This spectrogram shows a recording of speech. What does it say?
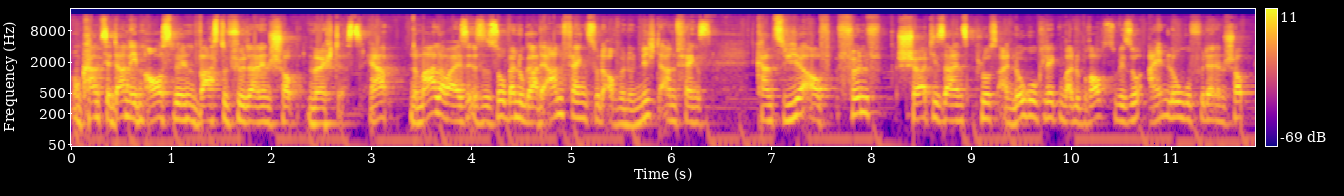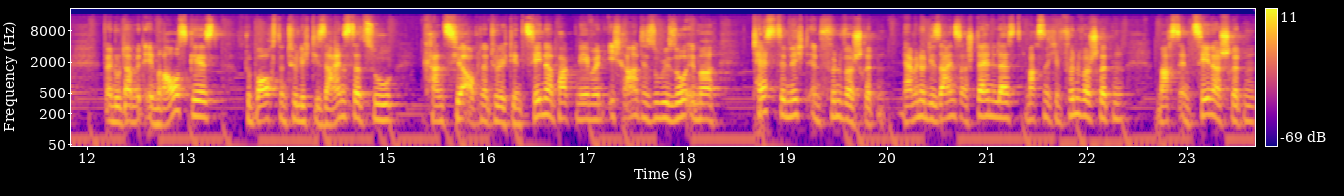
und kannst dir dann eben auswählen, was du für deinen Shop möchtest. Ja, normalerweise ist es so, wenn du gerade anfängst oder auch wenn du nicht anfängst, kannst du hier auf fünf Shirt Designs plus ein Logo klicken, weil du brauchst sowieso ein Logo für deinen Shop, wenn du damit eben rausgehst. Du brauchst natürlich Designs dazu, kannst hier auch natürlich den 10er Pack nehmen. Ich rate sowieso immer, teste nicht in 5er Schritten. Ja, wenn du Designs erstellen lässt, mach es nicht in 5er Schritten, mach es in 10er Schritten,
